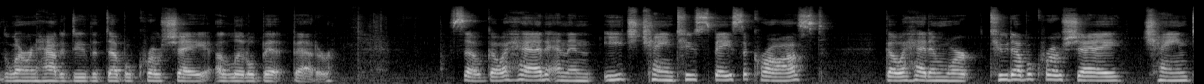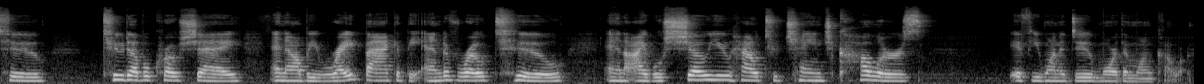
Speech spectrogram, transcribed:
learn how to do the double crochet a little bit better. So go ahead and then each chain two space across go ahead and work two double crochet, chain two, two double crochet, and I'll be right back at the end of row two and I will show you how to change colors if you want to do more than one color.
